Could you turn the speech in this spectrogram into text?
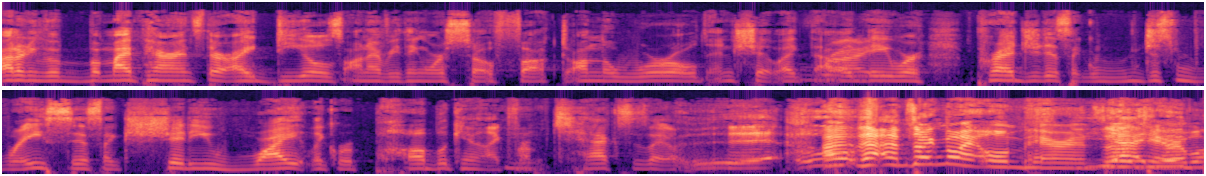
I don't even. But my parents, their ideals on everything were so fucked on the world and shit like that. Like they were prejudiced, like just racist, like shitty white, like Republican, like from Texas. Like I, am talking about my own parents. Yeah, terrible.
